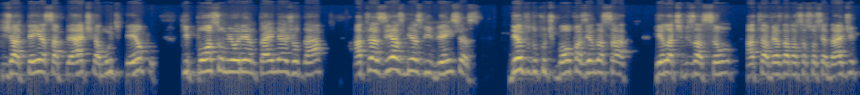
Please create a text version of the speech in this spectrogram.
que já têm essa prática há muito tempo, que possam me orientar e me ajudar a trazer as minhas vivências dentro do futebol, fazendo essa, relativização através da nossa sociedade,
